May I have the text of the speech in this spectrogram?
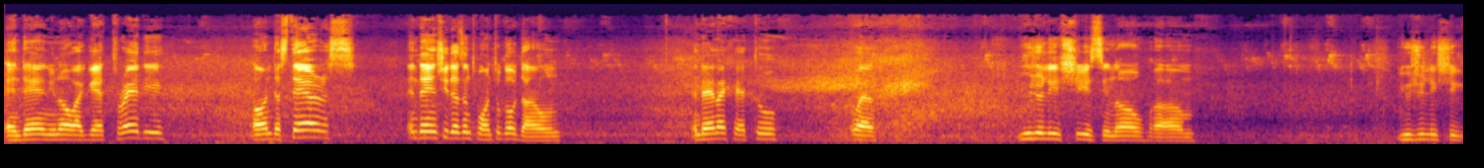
And then you know I get ready on the stairs and then she doesn't want to go down. And then I had to well usually she's you know um, usually she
